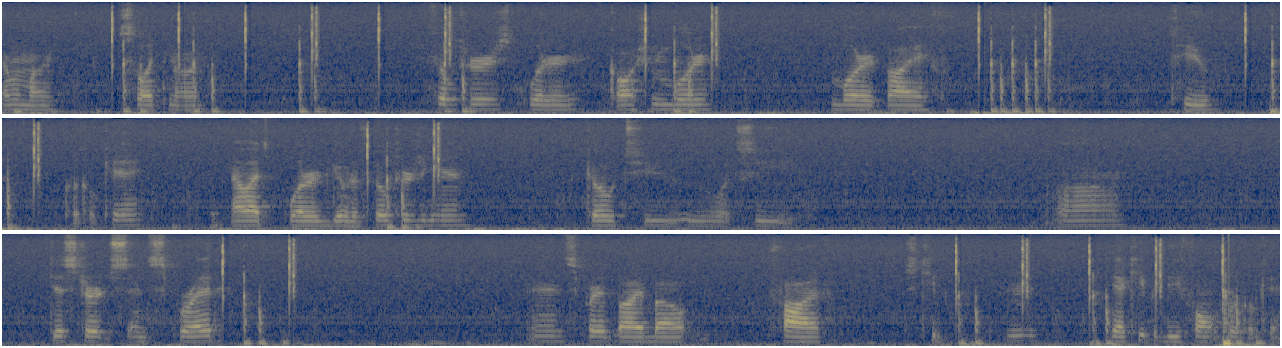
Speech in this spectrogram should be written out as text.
never mind, select none, filters, blur, Gaussian blur, blur it by 2, click OK. Now that's blurred, go to filters again, go to, let's see, uh, distorts and spread and spread it by about five. Just keep, yeah, keep it default. Work okay.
